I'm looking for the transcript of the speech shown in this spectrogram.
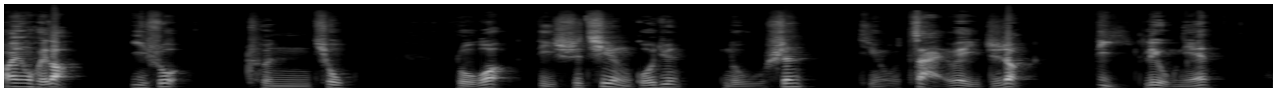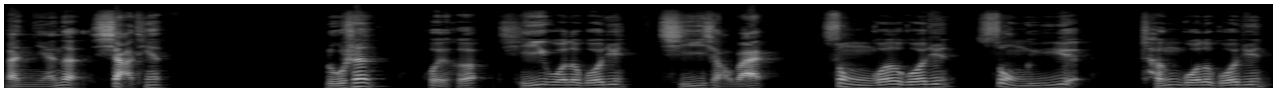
欢迎回到一说春秋。鲁国第十七任国君鲁申进入在位执政第六年，本年的夏天，鲁申会和齐国的国君齐小白、宋国的国君宋玉月、陈国的国君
